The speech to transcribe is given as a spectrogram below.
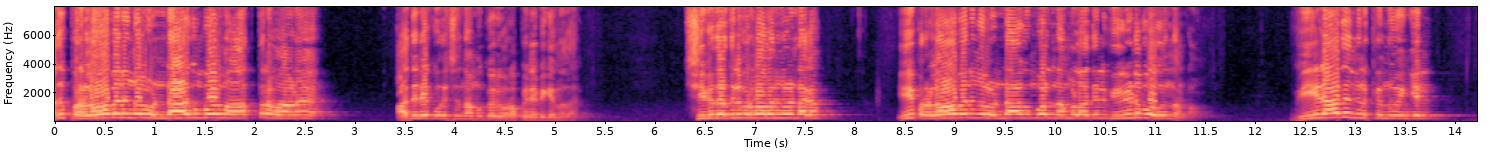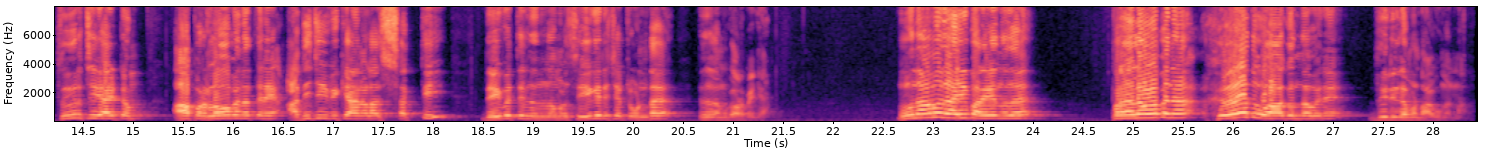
അത് പ്രലോഭനങ്ങൾ ഉണ്ടാകുമ്പോൾ മാത്രമാണ് അതിനെക്കുറിച്ച് നമുക്കൊരു ഉറപ്പ് ലഭിക്കുന്നത്. ജീവിതത്തിൽ പ്രലോഭനങ്ങൾ ഉണ്ടാകാം. ഈ പ്രലോഭനങ്ങൾ ഉണ്ടാകുമ്പോൾ നമ്മൾ അതിൽ വീണു പോകുന്നുണ്ടോ വീഴാതെ നിൽക്കുന്നുവെങ്കിൽ തീർച്ചയായിട്ടും ആ പ്രലോഭനത്തിനെ അതിജീവിക്കാനുള്ള ശക്തി ദൈവത്തിൽ നിന്ന് നമ്മൾ സ്വീകരിച്ചിട്ടുണ്ട് എന്ന് നമുക്ക് ഓർമ്മിക്കാം മൂന്നാമതായി പറയുന്നത് പ്രലോഭന ഹേതുവാകുന്നവന് ദുരിതമുണ്ടാകുമെന്നാണ്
